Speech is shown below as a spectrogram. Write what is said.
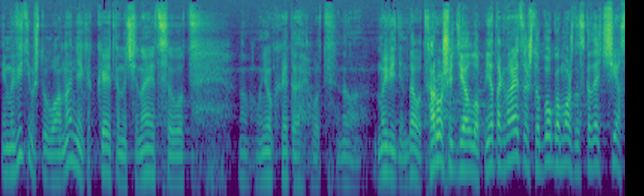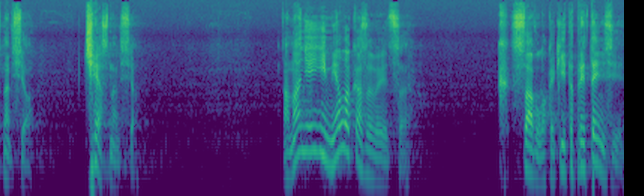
И мы видим, что у Анания какая-то начинается вот, ну, у него какая-то вот, ну, мы видим, да, вот хороший диалог. Мне так нравится, что Богу можно сказать честно все. Честно все. Анания имел, оказывается, к Савлу какие-то претензии.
